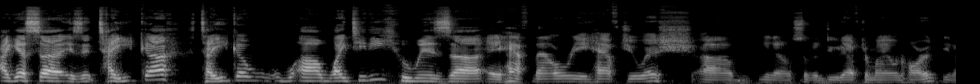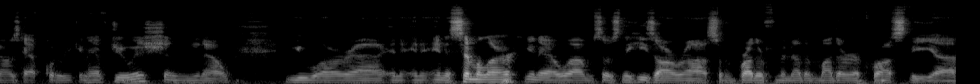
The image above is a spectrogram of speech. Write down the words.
I guess uh, is it Taika Taika uh, Waititi, who is uh, a half Maori, half Jewish, um, you know, sort of dude after my own heart. You know, is half Puerto Rican, half Jewish, and you know, you are uh, in, in, in a similar, you know, um, so he's our uh, sort of brother from another mother across the. Uh,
